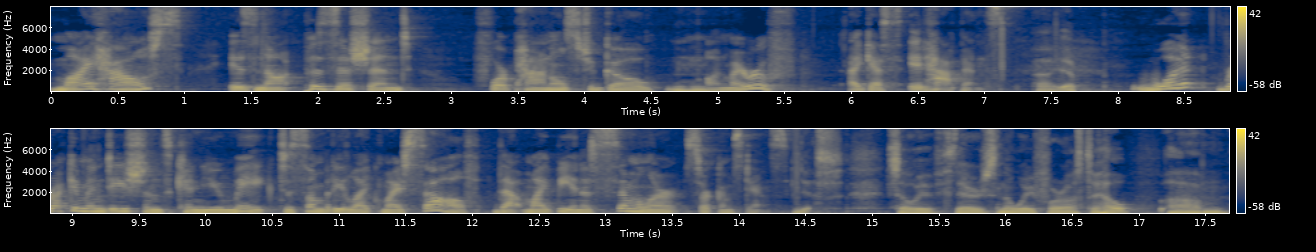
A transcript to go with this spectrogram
My house is not positioned for panels to go on my roof. I guess it happens. Uh, yep. What recommendations can you make to somebody like myself that might be in a similar circumstance? Yes. So if there's no way for us to help, um,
